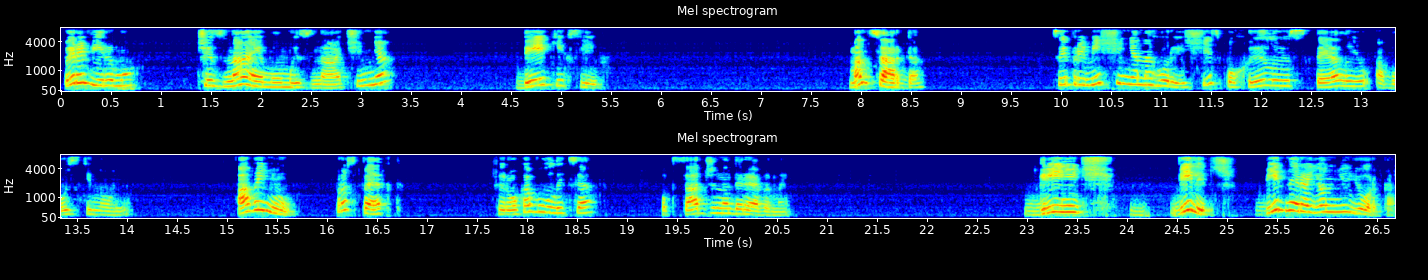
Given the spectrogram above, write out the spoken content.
Перевіримо, чи знаємо ми значення деяких слів. Мансарда це приміщення на горищі з похилою стелею або стіною. Авеню проспект, широка вулиця, обсаджена деревами. Грініч Вілідж бідний район Нью-Йорка,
